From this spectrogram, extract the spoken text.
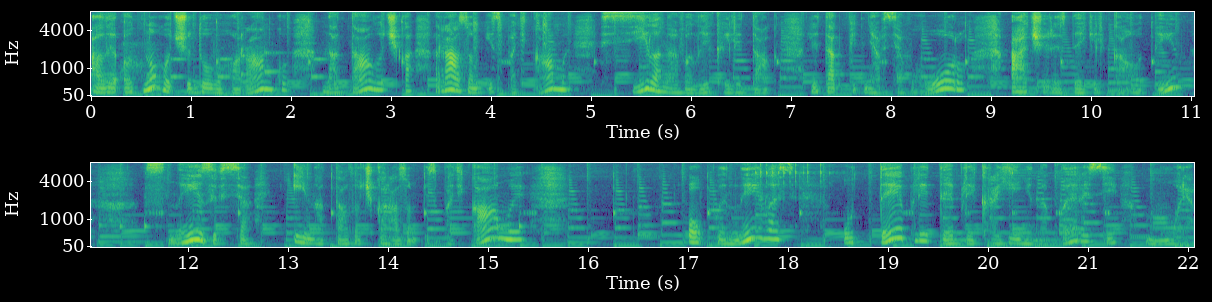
Але одного чудового ранку Наталочка разом із батьками сіла на великий літак. Літак піднявся вгору, а через декілька годин знизився, і Наталочка разом із батьками опинилась у теплій теплій країні на березі моря.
